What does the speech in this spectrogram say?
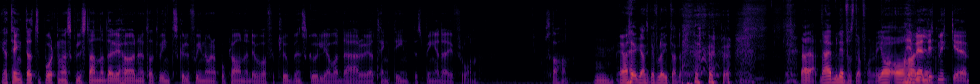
Jag tänkte att supporterna skulle stanna där i hörnet och att vi inte skulle få in några på planen. Det var för klubbens skull jag var där och jag tänkte inte springa därifrån. Sa han. Mm. Ja, det är ganska flytande. ja, ja, nej men det förstår jag. Ja, Det är han, väldigt mycket...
